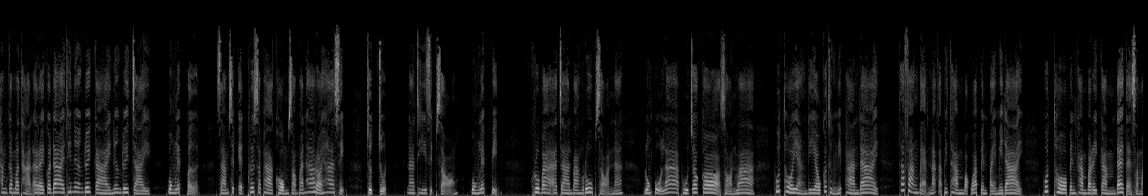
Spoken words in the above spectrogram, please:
ทำกรรมฐานอะไรก็ได้ที่เนื่องด้วยกาย เนื่องด้วยใจ วงเล็บเปิด 31 พฤษภาคม 2550 จุดจุด นาที 12 วงเล็บปิด ครูบาอาจารย์บางรูปสอนนะ หลวงปู่ล่าภูเจ้าก็สอนว่า พุทโธอย่างเดียวก็ถึงนิพพานได้ ถ้าฟังแบบนักอภิธรรมบอกว่าเป็นไปไม่ได้ พุทโธเป็นคำบริกรรมได้แต่สม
